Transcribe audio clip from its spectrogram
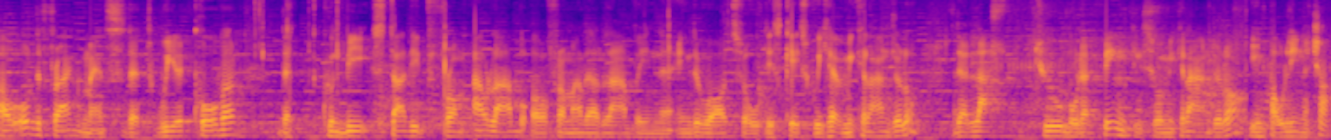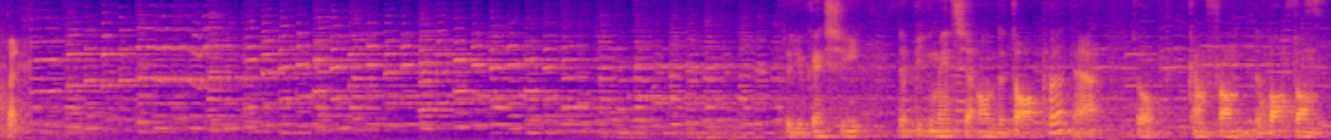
all the fragments that we recover that could be studied from our lab or from other lab in, uh, in the world. So in this case we have Michelangelo, the last two mural paintings of Michelangelo in Paolina Chapel. So you can see the pigments on the top, yeah? so come from the bottom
